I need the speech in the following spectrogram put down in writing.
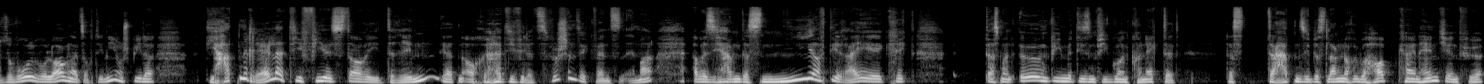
sowohl Wolong als auch die Neo-Spieler, die hatten relativ viel Story drin, die hatten auch relativ viele Zwischensequenzen immer, aber sie haben das nie auf die Reihe gekriegt, dass man irgendwie mit diesen Figuren connected. Das, da hatten sie bislang noch überhaupt kein Händchen für,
